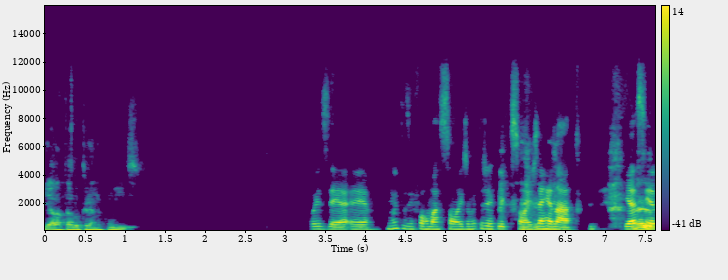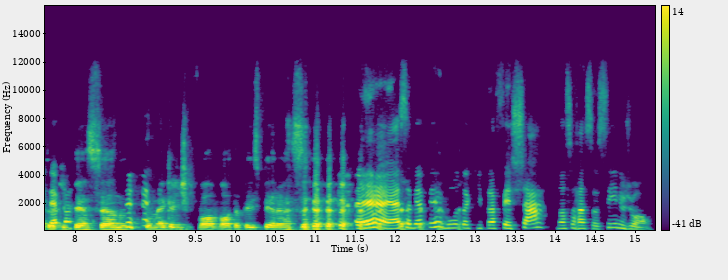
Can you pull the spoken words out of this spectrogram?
e ela está lucrando com isso. Pois é, é, muitas informações, muitas reflexões, né, Renato? E assim, eu até aqui pra... pensando como é que a gente volta a ter esperança. É, essa é a minha pergunta aqui para fechar nosso raciocínio, João.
